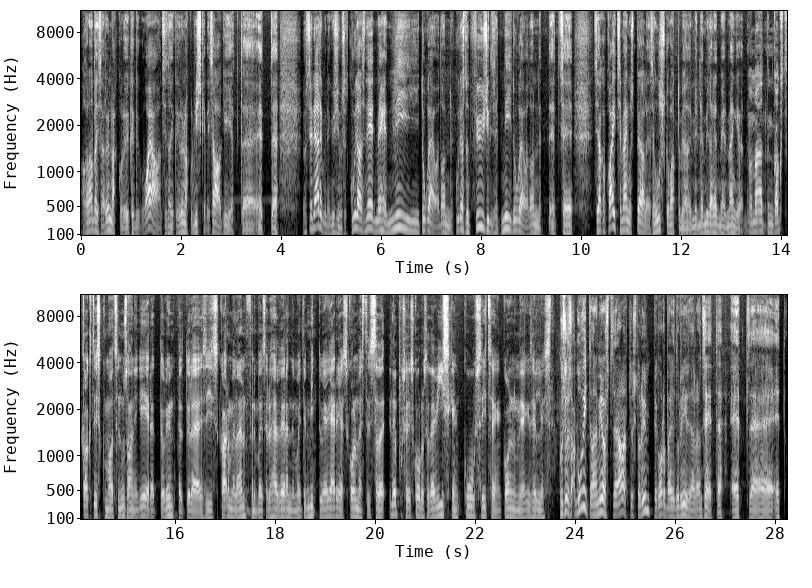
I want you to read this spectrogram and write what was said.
aga nad ei saa rünnakul ikkagi, kui vaja on, siis nad ikkagi rünnakul viskida ei saagi, et, et noh, see on järgmine küsimus, et kuidas need mehed nii tugevad on, kuidas nad füüsiliselt nii tugevad on, et, et see, see hakkab kaitsemängust peale ja see on uskumatu, mida, mida need mehed mängivad. ma mäletan kaks tuhat kaksteist, kui ma vaatasin USA Nigeeriat olümpialt üle, siis Carmelo Anthony pani seal ühel veerandil, ma ei tea, mitu järjest kolmest ja siis sada, lõpuks oli skoor sada viiskümmend kuus, seitsekümmend kolm, midagi sellist. kusjuures, aga huvitav on minu arust alati just olümpia korvpalliturniiridel on see, et, et, et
